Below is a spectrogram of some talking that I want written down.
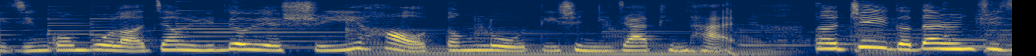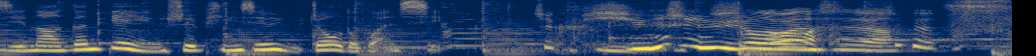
已经公布了，将于六月十一号登陆迪士尼家平台。那这个单人剧集呢，跟电影是平行宇宙的关系。这个平行宇宙的关系啊这个就 是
